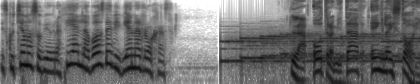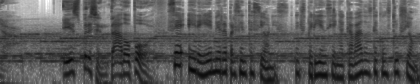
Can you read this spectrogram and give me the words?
Escuchemos su biografía en la voz de Viviana Rojas. La otra mitad en la historia es presentado por CRM Representaciones, experiencia en acabados de construcción.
